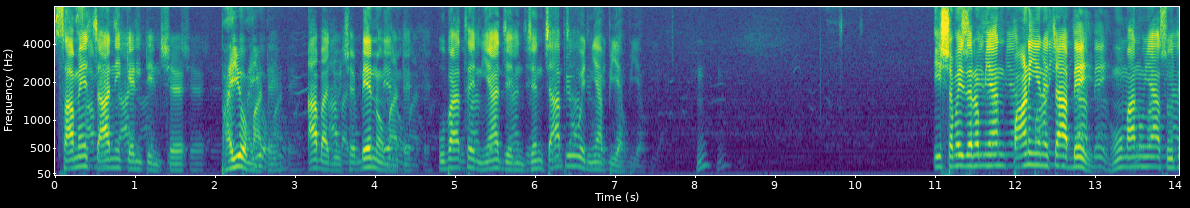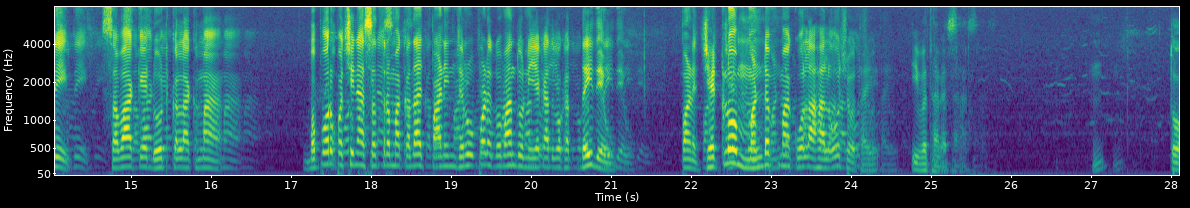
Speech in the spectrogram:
સામે ચાની કેન્ટીન છે ભાઈઓ માટે આ બાજુ છે બહેનો માટે ઊભા થઈ ન્યા જઈને જેને ચા પીવું હોય ન્યા પી આવો. એ સમય દરમિયાન પાણી અને ચા બે. હું માનું ત્યાં સુધી સવા કે દોઢ કલાકમાં બપોર પછીના સત્રમાં કદાચ પાણીની જરૂર પડે તો વાંધો નહીં એકાદ વખત દઈ દેવું. પણ જેટલો મંડપમાં કોલાહલ ઓછો થાય એ વધારે સારું? તો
